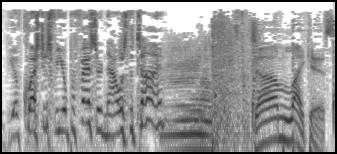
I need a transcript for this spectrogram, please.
If you have questions for your professor, now is the time. Tom Leykis.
